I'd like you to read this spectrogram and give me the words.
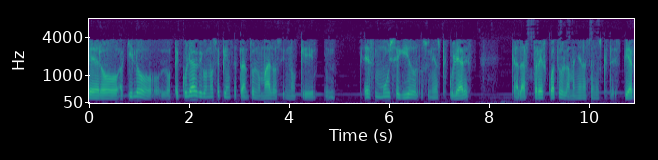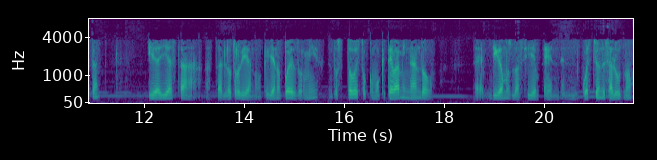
Pero aquí lo, lo peculiar, digo, no se piensa tanto en lo malo, sino que es muy seguido los sonidos peculiares, que a las 3, 4 de la mañana son los que te despiertan y de ahí hasta hasta el otro día, ¿no? Que ya no puedes dormir. Entonces todo esto como que te va minando, eh, digámoslo así, en, en, cuestión de salud, ¿no?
